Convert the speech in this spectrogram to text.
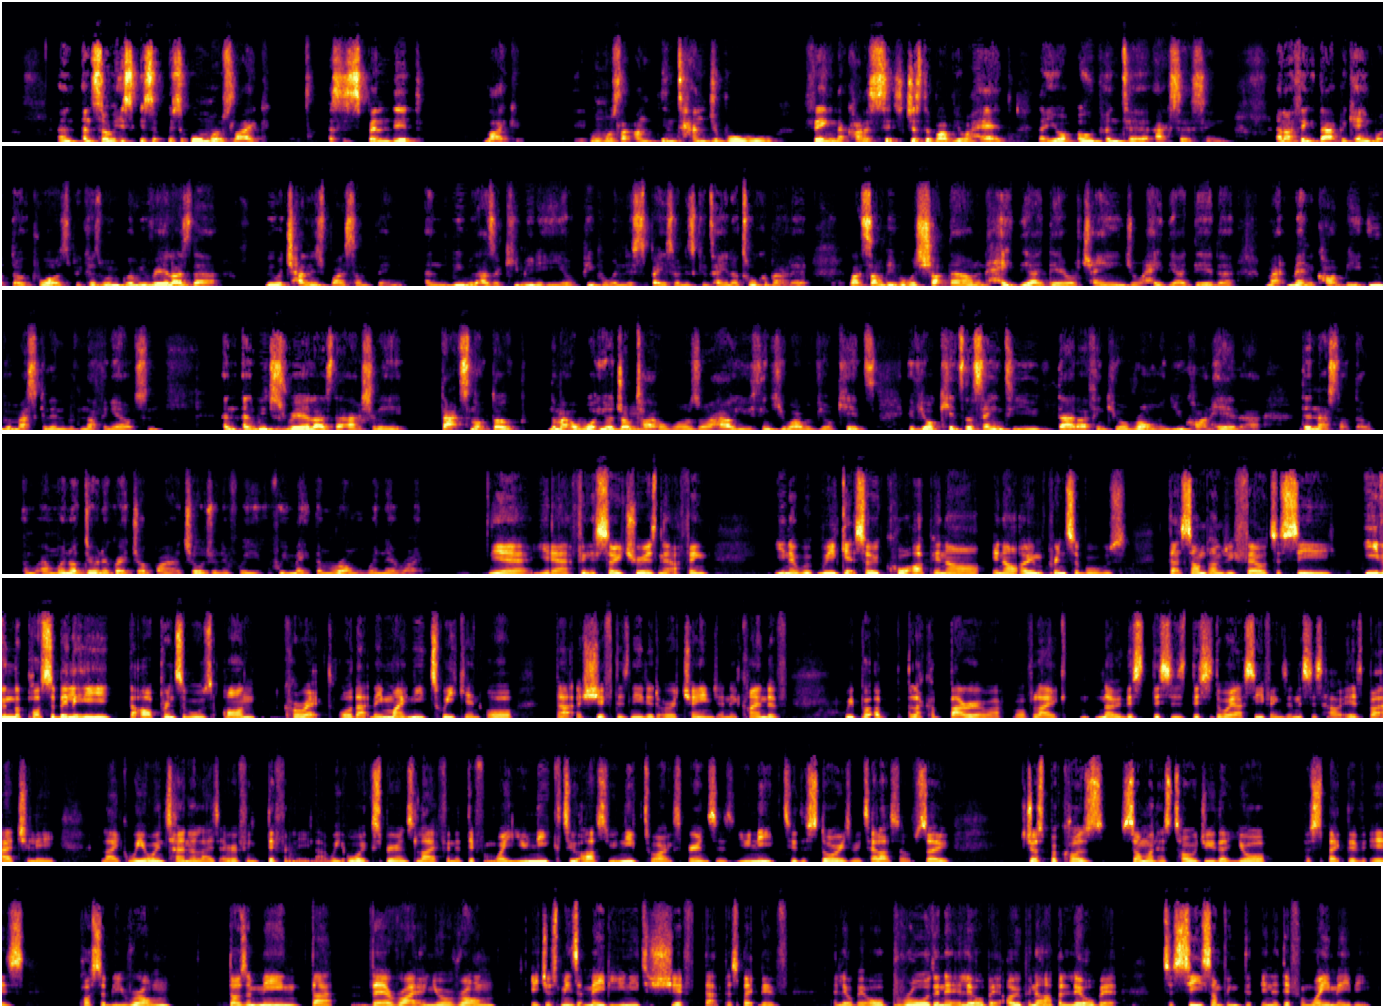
and and so it's it's it's almost like a suspended like almost like un- intangible thing that kind of sits just above your head that you're open to accessing. And I think that became what dope was because when, when we realized that we were challenged by something and we would, as a community of people in this space or in this container, talk about it, like some people would shut down and hate the idea of change or hate the idea that men can't be uber masculine with nothing else. And, and, and we just realized that actually that's not dope no matter what your job mm. title was or how you think you are with your kids, if your kids are saying to you, Dad, I think you're wrong, and you can't hear that, then that's not dope. And, and we're not doing a great job by our children if we if we make them wrong when they're right. Yeah, yeah, I think it's so true, isn't it? I think you know we, we get so caught up in our in our own principles that sometimes we fail to see even the possibility that our principles aren't correct or that they might need tweaking or that a shift is needed or a change and it kind of we put a like a barrier up of like no this this is this is the way i see things and this is how it is but actually like we all internalize everything differently. Like we all experience life in a different way unique to us unique to our experiences unique to the stories we tell ourselves. So just because someone has told you that your perspective is possibly wrong doesn't mean that they're right and you're wrong. It just means that maybe you need to shift that perspective a little bit or broaden it a little bit, open it up a little bit to see something in a different way, maybe.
